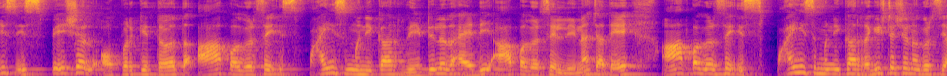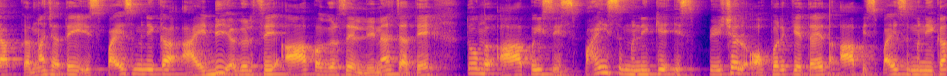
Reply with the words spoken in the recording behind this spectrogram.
इस स्पेशल ऑफ़र के तहत आप अगर से स्पाइस मनी का रिटेलर आईडी आप अगर से लेना चाहते हैं, आप अगर से स्पाइस मनी का रजिस्ट्रेशन अगर से आप करना चाहते हैं स्पाइस मनी का आईडी अगर से आप अगर से लेना चाहते हैं तो आप इस स्पाइस मनी के स्पेशल ऑफ़र के तहत आप स्पाइस मनी का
